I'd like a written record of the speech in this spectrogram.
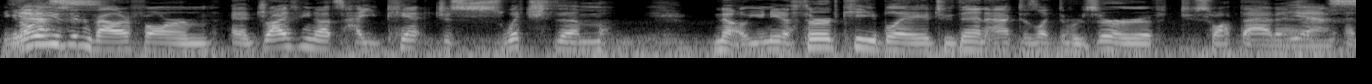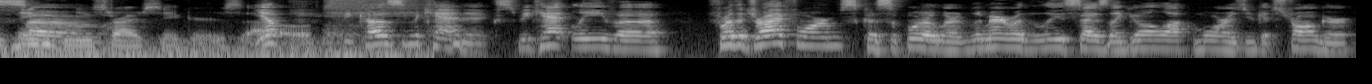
You can only use it in Valor form, and it drives me nuts how you can't just switch them. No, you need a third Keyblade to then act as like the reserve to swap that in, Yes, and then you can use Drive Seekers. So. Yep, because mechanics. We can't leave uh for the drive forms because spoiler alert, Meriwether Lee says like you unlock more as you get stronger.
